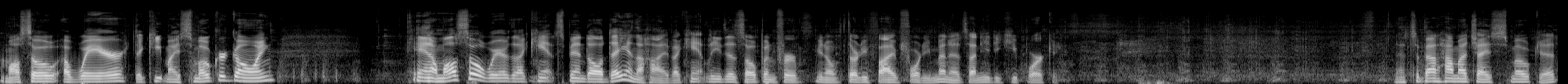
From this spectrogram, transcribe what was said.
I'm also aware to keep my smoker going. And I'm also aware that I can't spend all day in the hive. I can't leave this open for, you know, 35, 40 minutes. I need to keep working. That's about how much I smoke it.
